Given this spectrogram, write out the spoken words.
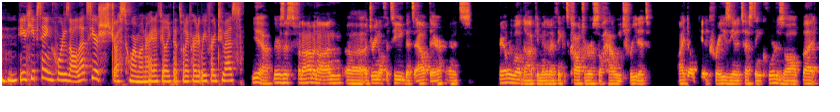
Mm-hmm. You keep saying cortisol. That's your stress hormone, right? I feel like that's what I've heard it referred to as. Yeah, there's this phenomenon, uh, adrenal fatigue, that's out there, and it's fairly well documented. I think it's controversial how we treat it. I don't get crazy into testing cortisol, but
